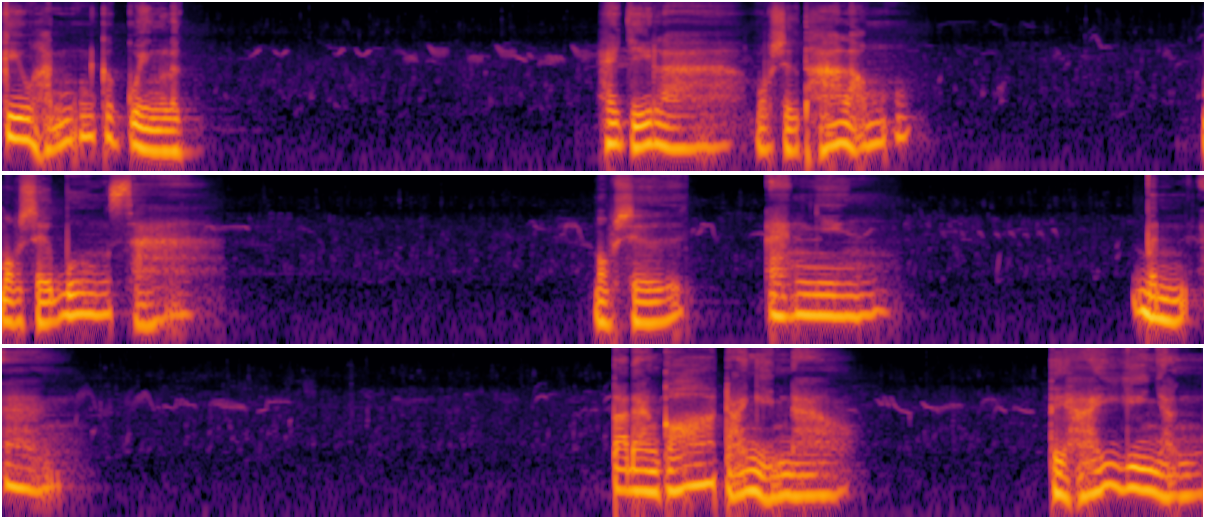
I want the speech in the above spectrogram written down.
kiêu hãnh, có quyền lực? Hay chỉ là một sự thả lỏng, một sự buông xả? Một sự an nhiên, bình an? Ta đang có trải nghiệm nào? Thì hãy ghi nhận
